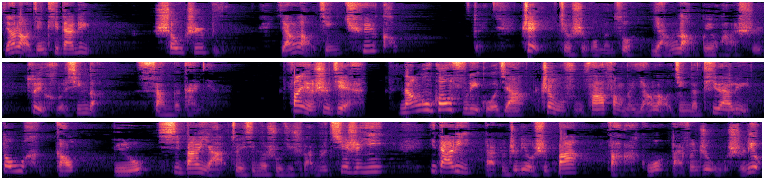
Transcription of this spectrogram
养老金替代率、收支比、养老金缺口。对，这就是我们做养老规划时最核心的三个概念。放眼世界，南欧高福利国家政府发放的养老金的替代率都很高，比如西班牙最新的数据是百分之七十一，意大利百分之六十八，法国百分之五十六。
